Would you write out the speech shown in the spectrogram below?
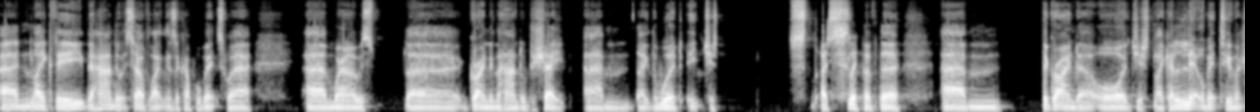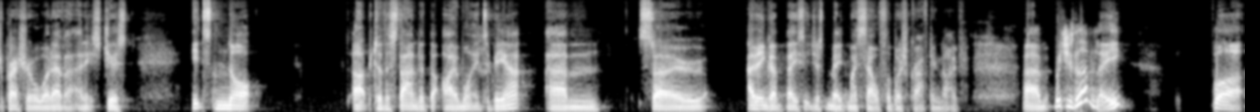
and like the the handle itself like there's a couple bits where um where i was uh grinding the handle to shape um like the wood it just a slip of the um the grinder or just like a little bit too much pressure or whatever and it's just it's not up to the standard that i want it to be at um so i think i've basically just made myself a bushcrafting knife um, which is lovely, but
